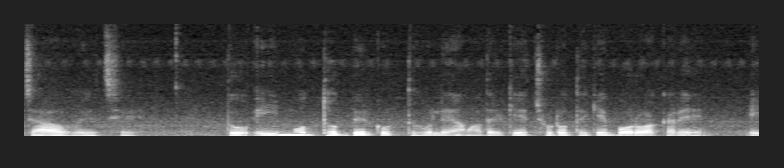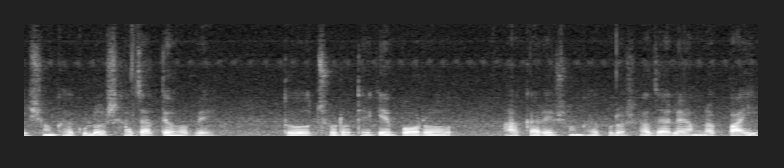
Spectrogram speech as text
চাওয়া হয়েছে। তো এই মধ্যক বের করতে হলে আমাদেরকে ছোট থেকে বড় আকারে এই সংখ্যাগুলো সাজাতে হবে। তো ছোট থেকে বড় আকারে সংখ্যাগুলো সাজালে আমরা পাই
